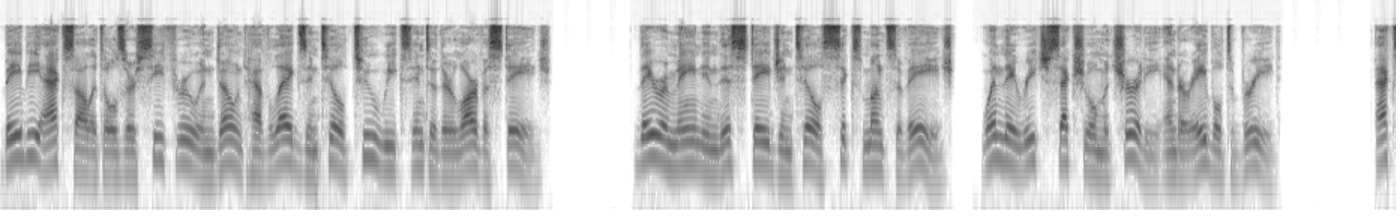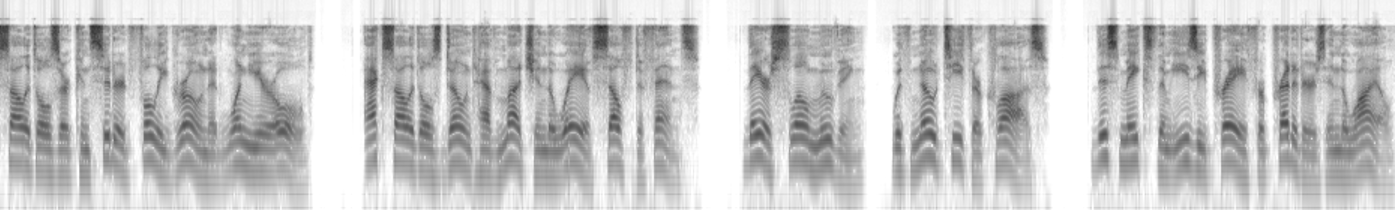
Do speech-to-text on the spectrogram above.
Baby axolotls are see-through and don't have legs until two weeks into their larva stage. They remain in this stage until six months of age, when they reach sexual maturity and are able to breed. Axolotls are considered fully grown at one year old. Axolotls don't have much in the way of self-defense. They are slow-moving, with no teeth or claws. This makes them easy prey for predators in the wild.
